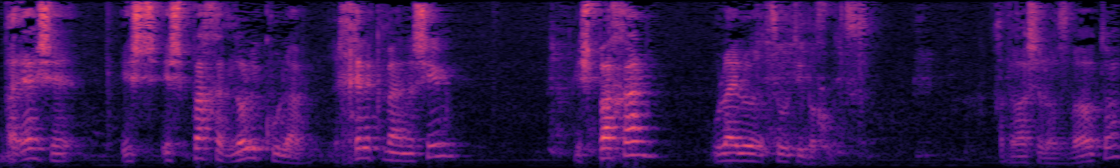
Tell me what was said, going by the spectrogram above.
הבעיה היא שיש פחד, לא לכולם. לחלק מהאנשים יש פחד, אולי לא ירצו אותי בחוץ. חברה שלו עזבה אותו, הוא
